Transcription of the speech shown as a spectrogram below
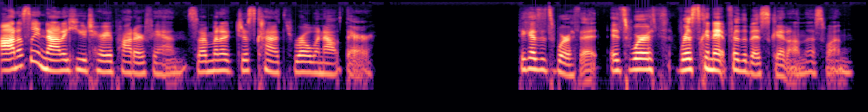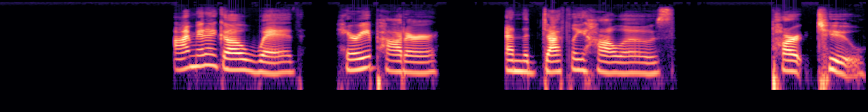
Honestly, not a huge Harry Potter fan, so I'm going to just kind of throw one out there. Because it's worth it. It's worth risking it for the biscuit on this one. I'm going to go with Harry Potter and the Deathly Hallows Part 2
